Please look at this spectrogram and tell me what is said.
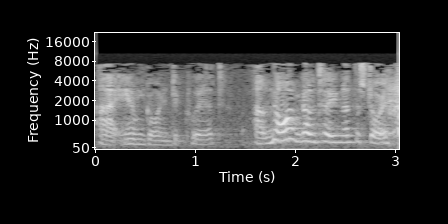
I am going to quit. Uh, no, I'm going to tell you another story.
